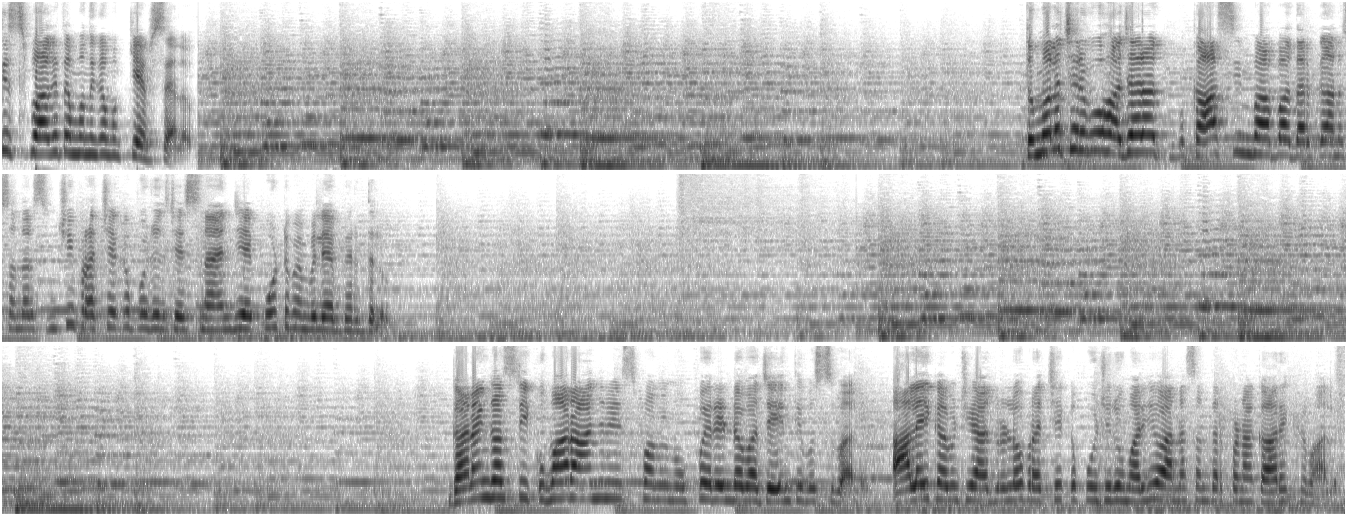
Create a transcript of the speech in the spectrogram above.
న్యూస్కి స్వాగతం ముందుగా ముఖ్యాంశాలు. తుమ్మల చెరువు హజారా కాసింబాబా దర్గాను సందర్శించి ప్రత్యేక పూజలు చేసిన ఎన్డీఏ కూటమి ఎమ్మెల్యే అభ్యర్థులు. ఘనంగా శ్రీ కుమార ఆంజనేయ స్వామి ముప్పై రెండవ జయంతి ఉత్సవాలు. ఆలయ కమిటీ ఆధ్వర్యంలో ప్రత్యేక పూజలు మరియు అన్న సంతర్పణ కార్యక్రమాలు.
